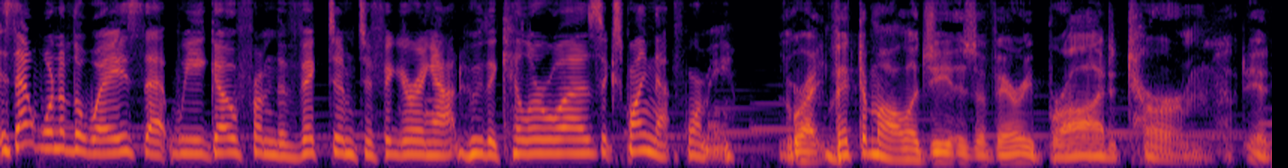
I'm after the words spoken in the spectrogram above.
Is that one of the ways that we go from the victim to figuring out who the killer was? Explain that for me. Right. Victimology is a very broad term. It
